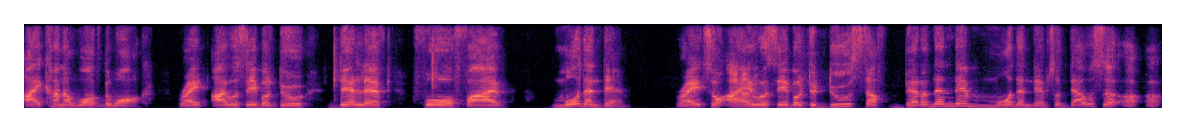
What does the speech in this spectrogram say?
I kind of walked the walk, right? I was able to deadlift four, five more than them, right? So uh-huh. I was able to do stuff better than them, more than them. So that was a a,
